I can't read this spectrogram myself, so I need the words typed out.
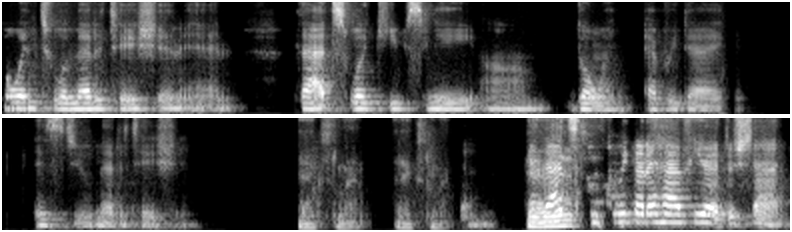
go into a meditation, and that's what keeps me um, going every day. Is to meditation. Excellent, excellent. And, and that's something we're going to have here at the shack.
